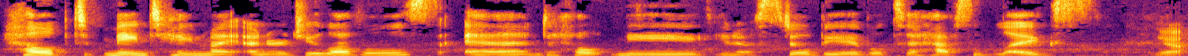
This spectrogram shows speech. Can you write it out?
helped maintain my energy levels and help me, you know, still be able to have some legs. Yeah.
